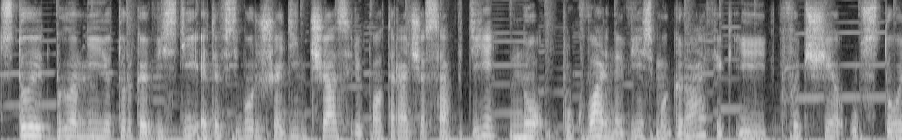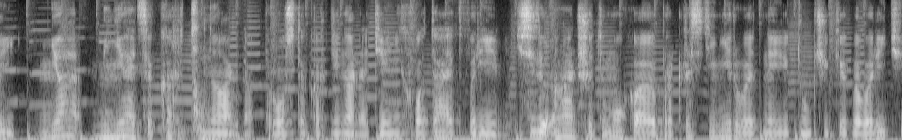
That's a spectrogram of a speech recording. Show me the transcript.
стоит было мне ее только ввести, это всего лишь один час или полтора часа в день, но буквально весь мой график и вообще устой дня меняется кардинально, просто кардинально. Тебе не хватает времени. Если раньше ты мог э, прокрастинировать на ютубчике, говорить,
